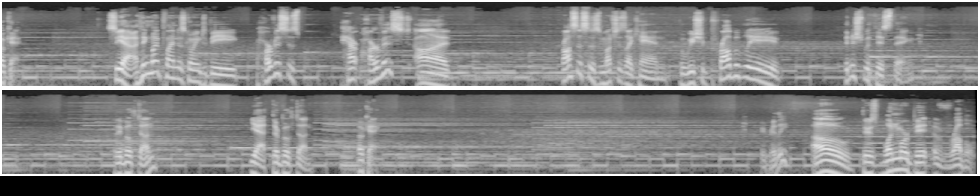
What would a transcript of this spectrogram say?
Okay. So yeah, I think my plan is going to be harvest is har harvest uh process as much as I can, but we should probably finish with this thing. Are they both done? Yeah, they're both done. Okay. Wait, really? Oh, there's one more bit of rubble.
